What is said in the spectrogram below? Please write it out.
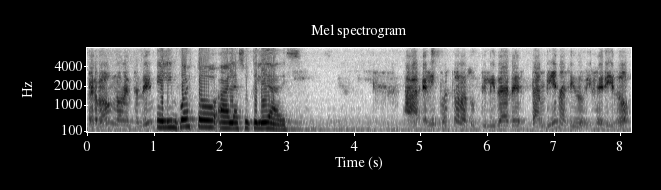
Perdón, no lo entendí. El impuesto a las utilidades. Ah, el impuesto a las utilidades también ha sido diferido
